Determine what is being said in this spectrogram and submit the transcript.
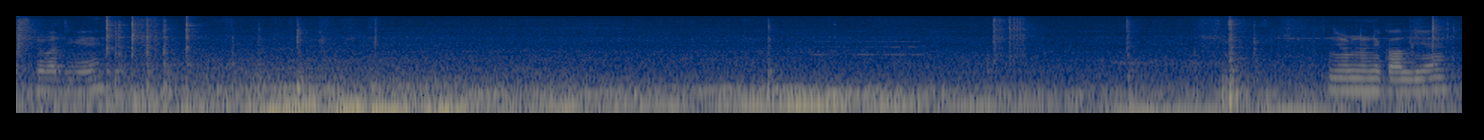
उसके बाद ये। ये हमने निकाल लिया है।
